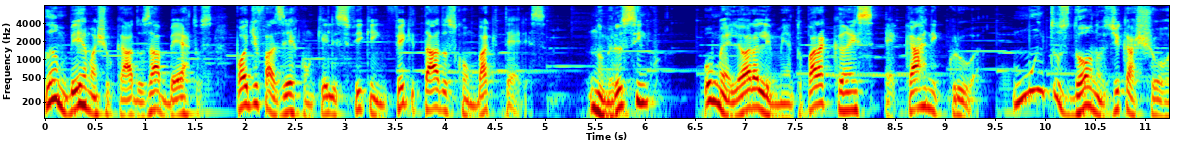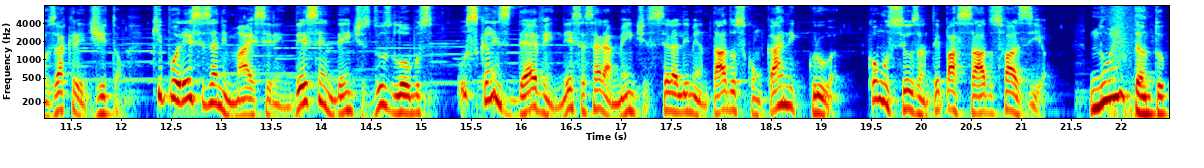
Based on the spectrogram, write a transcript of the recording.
lamber machucados abertos pode fazer com que eles fiquem infectados com bactérias. Número 5. O melhor alimento para cães é carne crua. Muitos donos de cachorros acreditam que, por esses animais serem descendentes dos lobos, os cães devem necessariamente ser alimentados com carne crua, como seus antepassados faziam. No entanto,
